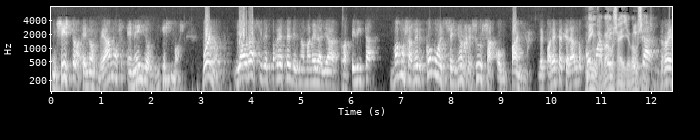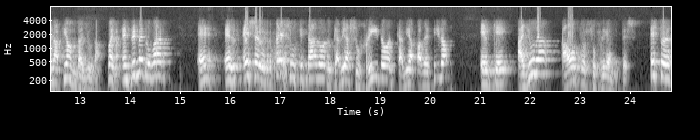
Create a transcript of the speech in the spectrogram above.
Insisto, a que nos veamos en ellos mismos. Bueno, y ahora, si les parece, de una manera ya rapidita, vamos a ver cómo el Señor Jesús acompaña. ¿Le parece, Gerardo? ¿Cómo Venga, vamos a ello, vamos a esta relación de ayuda. Bueno, en primer lugar, eh, es el resucitado, el que había sufrido, el que había padecido, el que ayuda a otros sufrientes. Esto es-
